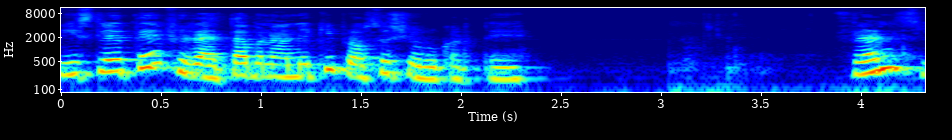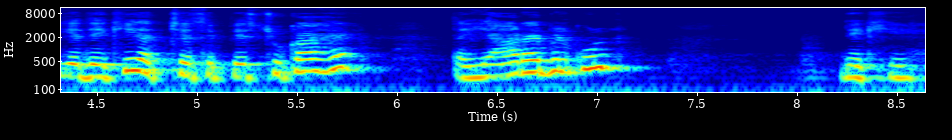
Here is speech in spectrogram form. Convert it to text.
पीस लेते हैं, फिर रायता बनाने की प्रोसेस शुरू करते हैं। फ्रेंड्स ये देखिए, अच्छे से पीस चुका है, तैयार है बिल्कुल। देखिए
